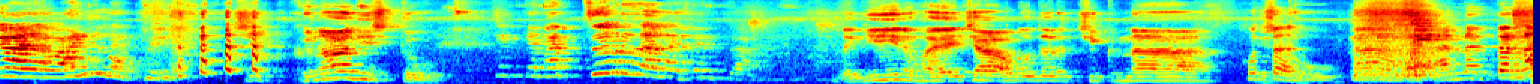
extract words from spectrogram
काळ वाढला चिकना दिसतो चिकना चूर झाला त्यांचा. लगीन व्हायच्या अगोदर चिकना होत. दिसतो नंतर ना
